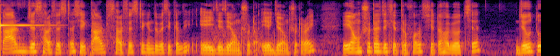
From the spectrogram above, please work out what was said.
কার্ভ যে সারফেসটা সেই কার্ভ সারফেসটা কিন্তু বেসিক্যালি এই যে যে অংশটা, এই যে অংশটা রাইট এই অংশটার যে ক্ষেত্রফল, সেটা হবে হচ্ছে, যেহেতু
